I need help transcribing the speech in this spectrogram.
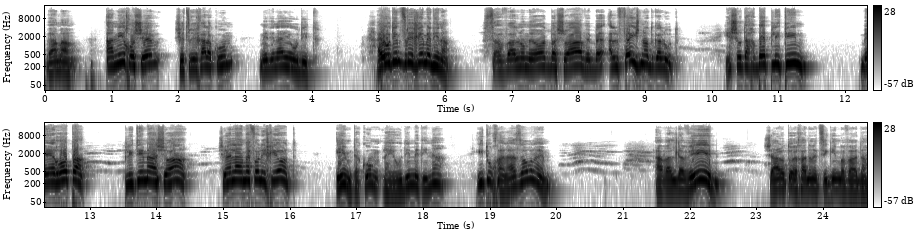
ואמר, אני חושב שצריכה לקום מדינה יהודית. היהודים צריכים מדינה. סבלנו מאוד בשואה ובאלפי שנות גלות. יש עוד הרבה פליטים באירופה, פליטים מהשואה, שאין להם איפה לחיות. אם תקום ליהודים מדינה, היא תוכל לעזור להם. אבל דוד, שאל אותו אחד הנציגים בוועדה,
